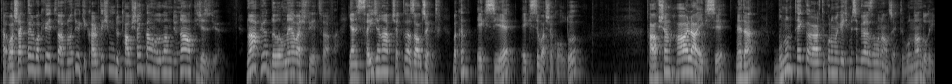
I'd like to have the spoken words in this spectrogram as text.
Ta- vaşaklara bakıyor etrafına diyor ki kardeşim diyor tavşan kalmadı lan diyor ne alt yiyeceğiz diyor. Ne yapıyor? Dağılmaya başlıyor etrafa. Yani sayıca ne yapacaktır? Azalacaktır. Bakın eksiye eksi vaşak oldu. Tavşan hala eksi. Neden? Bunun tekrar artı konuma geçmesi biraz zaman alacaktır. Bundan dolayı.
